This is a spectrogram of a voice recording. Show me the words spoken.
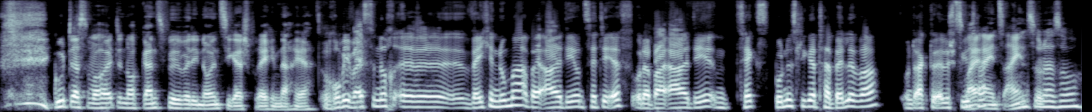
Gut, dass wir heute noch ganz viel über die 90er sprechen nachher. Robi, weißt du noch, äh, welche Nummer bei ARD und ZDF oder bei ARD im Text Bundesliga-Tabelle war und aktuelle Spieltag? 211 oder so?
